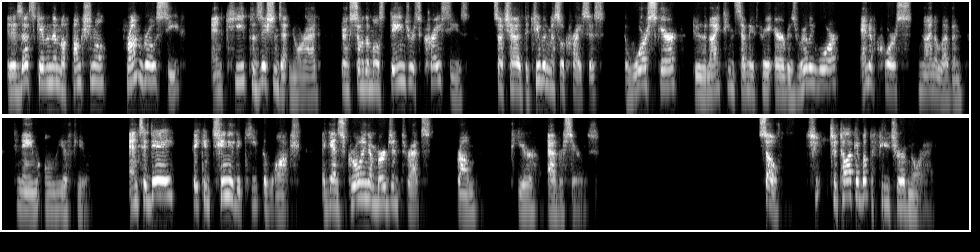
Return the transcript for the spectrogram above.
It has thus given them a functional front row seat and key positions at NORAD during some of the most dangerous crises, such as the Cuban Missile Crisis, the war scare due to the 1973 Arab-Israeli War, and of course, 9-11, to name only a few. And today, they continue to keep the watch against growing emergent threats from peer adversaries. So to, to talk about the future of NORAD,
